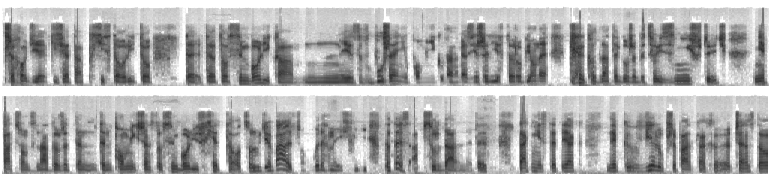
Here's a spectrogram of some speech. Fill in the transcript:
przechodzi jakiś etap historii, to, te, te, to symbolika mm, jest w burzeniu pomników. Natomiast jeżeli jest to robione tylko dlatego, żeby coś zniszczyć, nie patrząc na to, że ten, ten pomnik często symbolizuje to, o co ludzie walczą w danej chwili, to to jest absurdalne. To jest tak niestety, jak, jak w wielu przypadkach e, często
